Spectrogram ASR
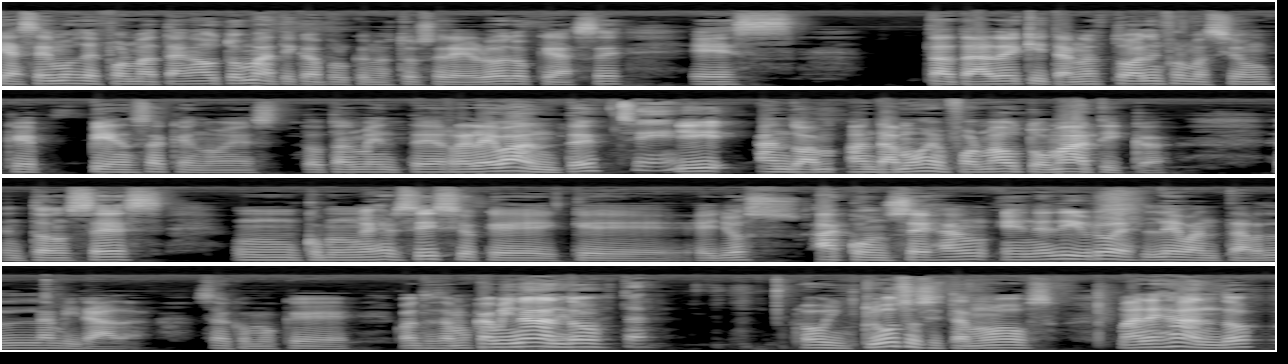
que hacemos de forma tan automática porque nuestro cerebro lo que hace es tratar de quitarnos toda la información que piensa que no es totalmente relevante Sí. y ando- andamos en forma automática. Entonces, un- como un ejercicio que, que ellos aconsejan en el libro es levantar la mirada. O sea, como que cuando estamos caminando, o incluso si estamos manejando,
